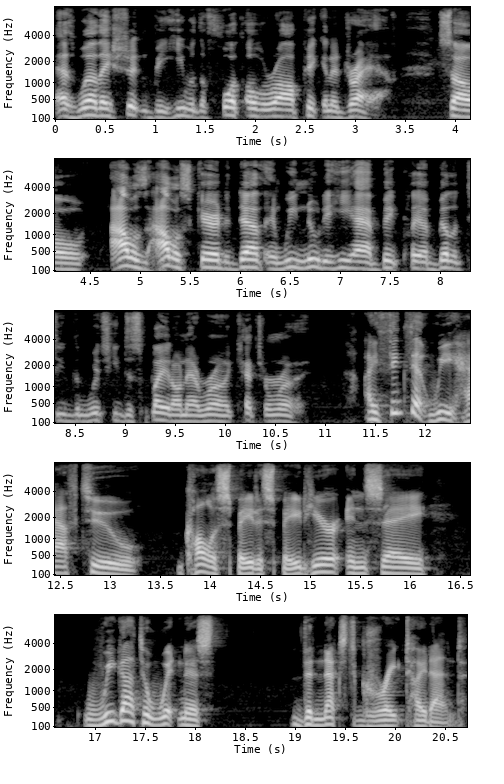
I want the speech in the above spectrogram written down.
As well, they shouldn't be. He was the fourth overall pick in the draft. So I was I was scared to death, and we knew that he had big playability, which he displayed on that run, catch and run. I think that we have to call a spade a spade here and say we got to witness the next great tight end.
